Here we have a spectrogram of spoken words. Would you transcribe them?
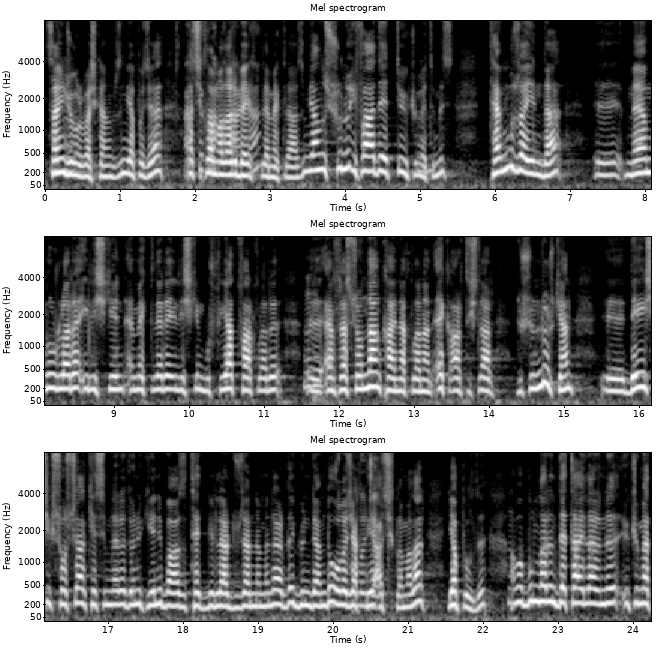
Sayın Cumhurbaşkanımızın yapacağı açıklamaları beklemek lazım. Yalnız şunu ifade etti hükümetimiz. Temmuz ayında e, memurlara ilişkin, emeklilere ilişkin bu fiyat farkları e, enflasyondan kaynaklanan ek artışlar düşünülürken e, değişik sosyal kesimlere dönük yeni bazı tedbirler, düzenlemeler de gündemde olacak, diye Olacak. açıklamalar yapıldı. Ama bunların detaylarını hükümet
